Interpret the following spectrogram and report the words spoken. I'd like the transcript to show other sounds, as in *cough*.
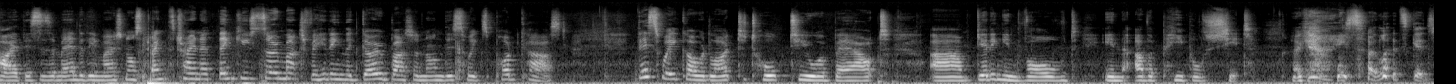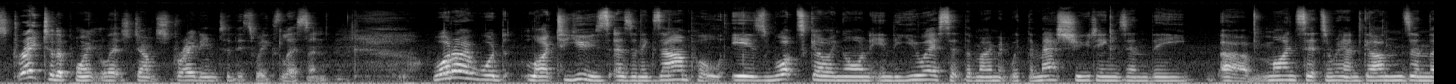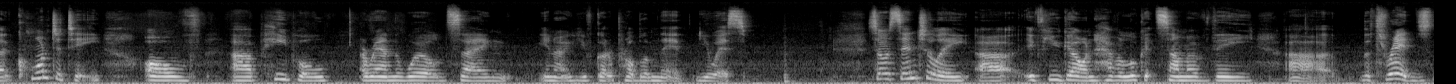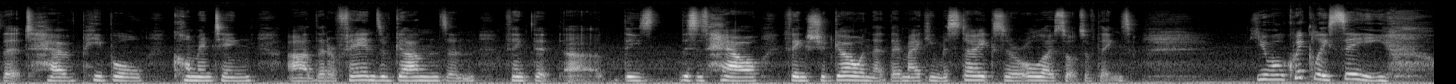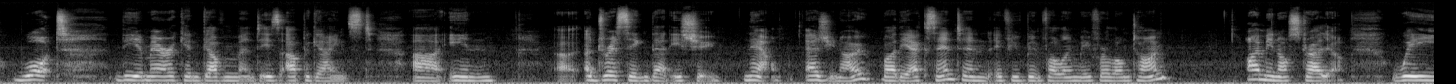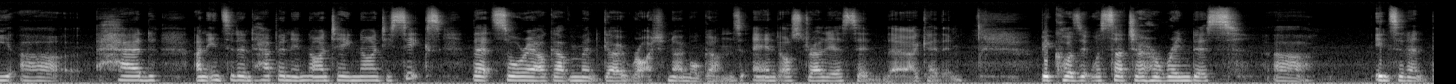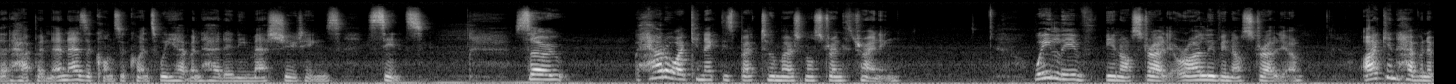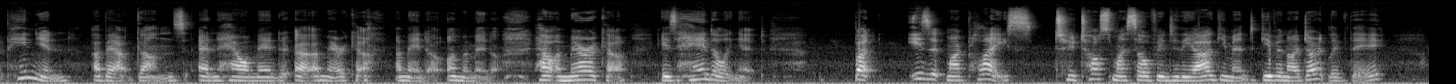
Hi, this is Amanda, the Emotional Strength Trainer. Thank you so much for hitting the go button on this week's podcast. This week, I would like to talk to you about um, getting involved in other people's shit. *laughs* Okay, so let's get straight to the point. Let's jump straight into this week's lesson. What I would like to use as an example is what's going on in the US at the moment with the mass shootings and the uh, mindsets around guns and the quantity of uh, people around the world saying, you know, you've got a problem there, US. So essentially, uh, if you go and have a look at some of the uh, the threads that have people commenting uh, that are fans of guns and think that uh, these this is how things should go and that they're making mistakes or all those sorts of things, you will quickly see what the American government is up against uh, in uh, addressing that issue. Now, as you know by the accent, and if you've been following me for a long time, I'm in Australia. We uh, had an incident happen in 1996 that saw our government go, right, no more guns. And Australia said, okay then, because it was such a horrendous uh, incident that happened. And as a consequence, we haven't had any mass shootings since. So, how do I connect this back to emotional strength training? We live in Australia, or I live in Australia. I can have an opinion about guns and how Amanda, uh, America, *laughs* Amanda, I'm Amanda, how America is handling it. But is it my place to toss myself into the argument given I don't live there?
